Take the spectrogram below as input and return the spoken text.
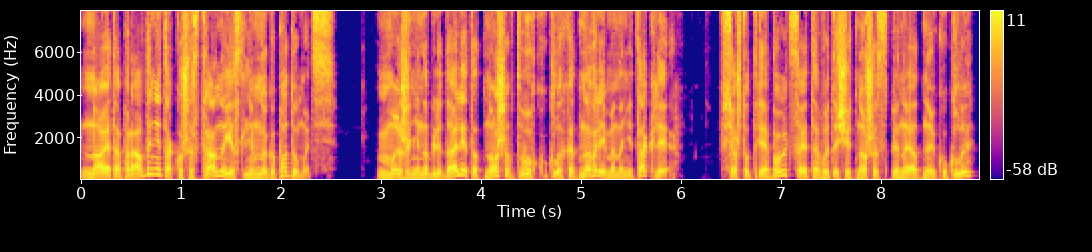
Но это правда не так уж и странно, если немного подумать. Мы же не наблюдали этот нож в двух куклах одновременно, не так ли? Все, что требуется, это вытащить нож из спины одной куклы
